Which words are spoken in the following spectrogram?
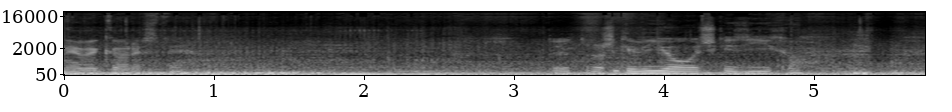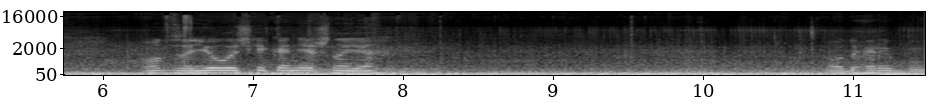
Не використаю. Тут трошки в йолочки з'їхав. От за йолочки, звісно, я от грибу.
